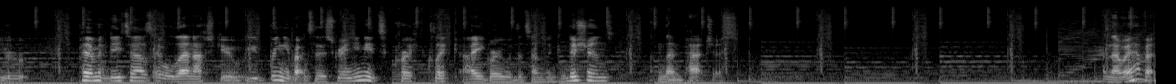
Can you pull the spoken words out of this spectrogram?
your payment details, it will then ask you, you bring you back to the screen, you need to click, click I agree with the terms and conditions, and then purchase. And there we have it.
